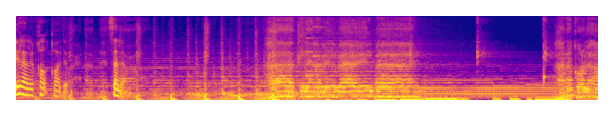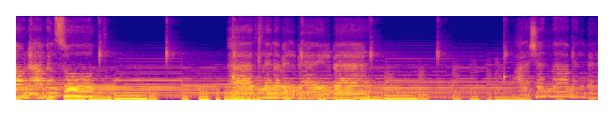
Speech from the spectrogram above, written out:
إلى لقاء قادم. سلام. هات لنا بالباقي البال هناكلها ونعمل صوت هات لنا بالباقي البال علشان نعمل بلالين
